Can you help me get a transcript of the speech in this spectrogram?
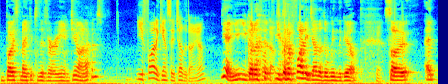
both make it to the very end, do you know what happens? You fight against each other, don't you? Yeah, you, you Yeah, I thought that gotta you gotta fight each other to win the girl. Yeah. So it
